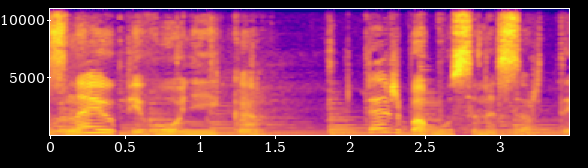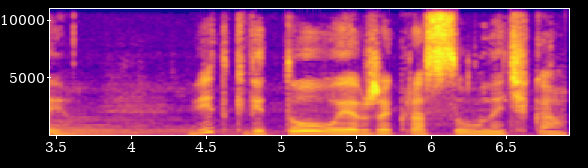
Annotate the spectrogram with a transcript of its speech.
З нею півонійка, теж бабусини сорти. Відквітовує вже красунечка.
